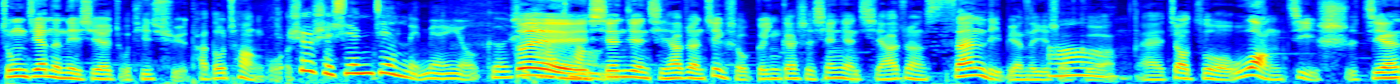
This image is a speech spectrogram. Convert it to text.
中间的那些主题曲，他都唱过。是不是《仙剑》里面有歌对，《仙剑奇侠传》这首歌应该是《仙剑奇侠传三》里边的一首歌，哦。哎，叫做《忘记时间》。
